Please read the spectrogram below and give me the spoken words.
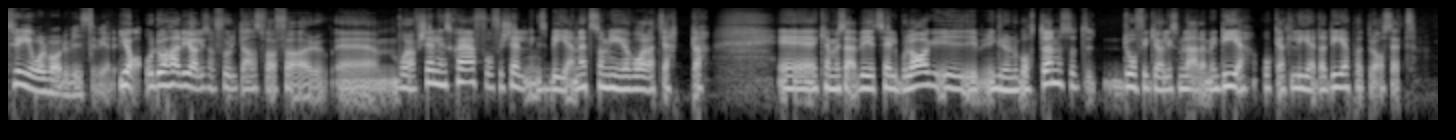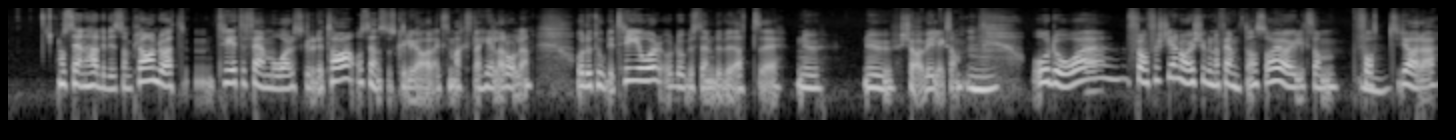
Tre år var du vice vd. Ja, och då hade jag liksom fullt ansvar för eh, vår försäljningschef och försäljningsbenet som är vårt hjärta. Eh, kan man säga. Vi är ett säljbolag i, i grund och botten. Så då fick jag liksom lära mig det och att leda det på ett bra sätt. Och Sen hade vi som plan då att tre till fem år skulle det ta och sen så skulle jag liksom axla hela rollen. Och Då tog det tre år och då bestämde vi att eh, nu, nu kör vi. Liksom. Mm. Och då, från 1 januari 2015 så har jag liksom fått mm. göra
